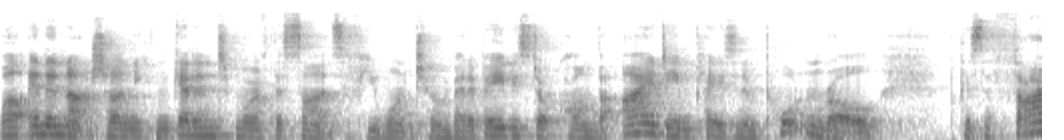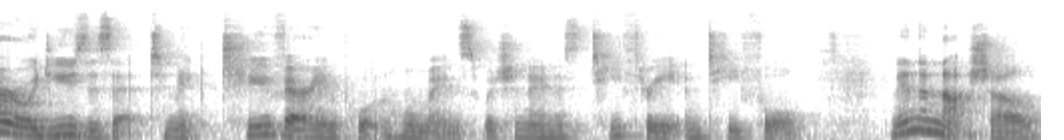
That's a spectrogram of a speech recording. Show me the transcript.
Well, in a nutshell, and you can get into more of the science if you want to on betterbabies.com, but iodine plays an important role because the thyroid uses it to make two very important hormones, which are known as T3 and T4. And in a nutshell,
